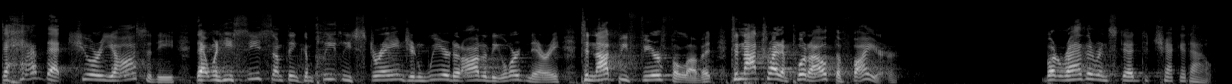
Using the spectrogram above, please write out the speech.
To have that curiosity that when he sees something completely strange and weird and out of the ordinary, to not be fearful of it, to not try to put out the fire, but rather instead to check it out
